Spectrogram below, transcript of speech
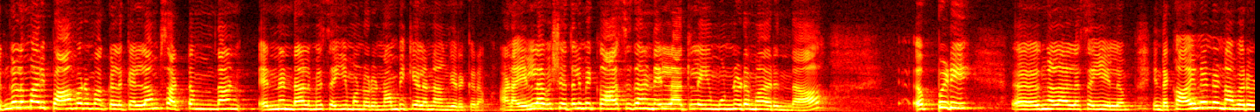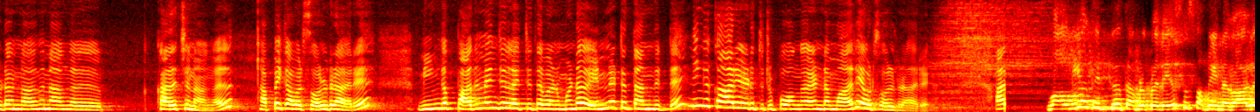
எங்களை மாதிரி பாமர மக்களுக்கு எல்லாம் சட்டம் தான் என்னென்றாலுமே செய்யும்னு ஒரு நம்பிக்கையில் நாங்கள் இருக்கிறோம். ஆனால் எல்லா விஷயத்துலையுமே காசு தான் எல்லாத்துலேயும் முன்னிடமாக இருந்தால் எப்படி எங்களால் செய்யலும் இந்த காயினு நபருடன் வந்து நாங்கள் கதைச்சு நாங்கள் அப்பைக்கு அவர் சொல்கிறாரு நீங்கள் பதினஞ்சு லட்சத்தை வேணுமெண்டா என்னட்ட தந்துட்டு நீங்கள் காரை எடுத்துகிட்டு போங்கன்ற மாதிரி அவர் சொல்கிறாரு வவுனியா தெற்கு தமிழ் பிரதேச சபையினரால்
